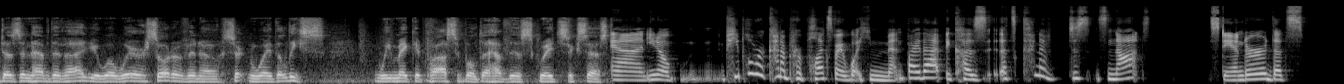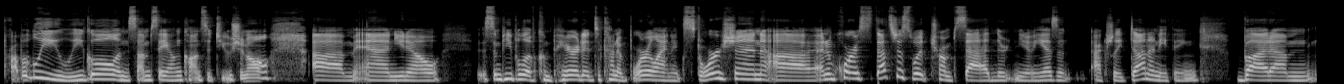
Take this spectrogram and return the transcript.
doesn't have the value. Well, we're sort of, in a certain way, the lease we make it possible to have this great success. And, you know, people were kind of perplexed by what he meant by that because that's kind of just it's not standard that's probably illegal and some say unconstitutional. Um, and, you know, some people have compared it to kind of borderline extortion. Uh, and of course, that's just what Trump said. There, you know, he hasn't actually done anything. But, um,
